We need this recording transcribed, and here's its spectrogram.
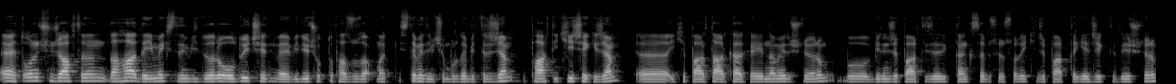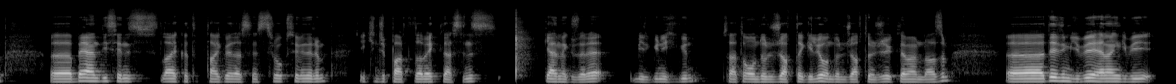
Evet 13. haftanın daha değinmek istediğim videoları olduğu için ve videoyu çok da fazla uzatmak istemediğim için burada bitireceğim. Part 2'yi çekeceğim. E, iki partı arka arkaya yayınlamayı düşünüyorum. Bu birinci partı izledikten kısa bir süre sonra ikinci partta gelecektir diye düşünüyorum. E, beğendiyseniz like atıp takip ederseniz çok sevinirim. İkinci partı da beklersiniz. Gelmek üzere bir gün iki gün zaten 14. hafta geliyor. 14. hafta önce yüklemem lazım. Ee, dediğim gibi herhangi bir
